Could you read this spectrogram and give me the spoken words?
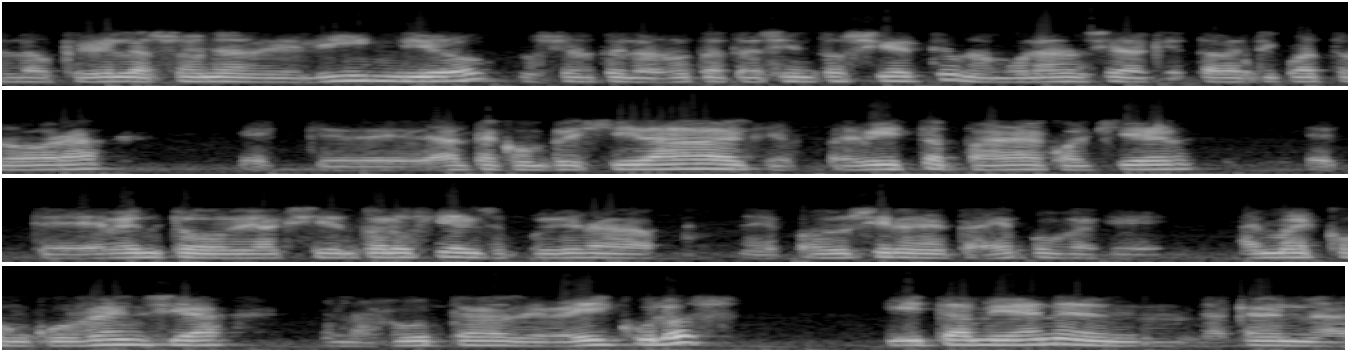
lo que es la zona del Indio, ¿no es cierto?, de la ruta 307, una ambulancia que está 24 horas este, de alta complejidad, que es prevista para cualquier este, evento de accidentología que se pudiera eh, producir en esta época que hay más concurrencia en las rutas de vehículos y también en, acá en la,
